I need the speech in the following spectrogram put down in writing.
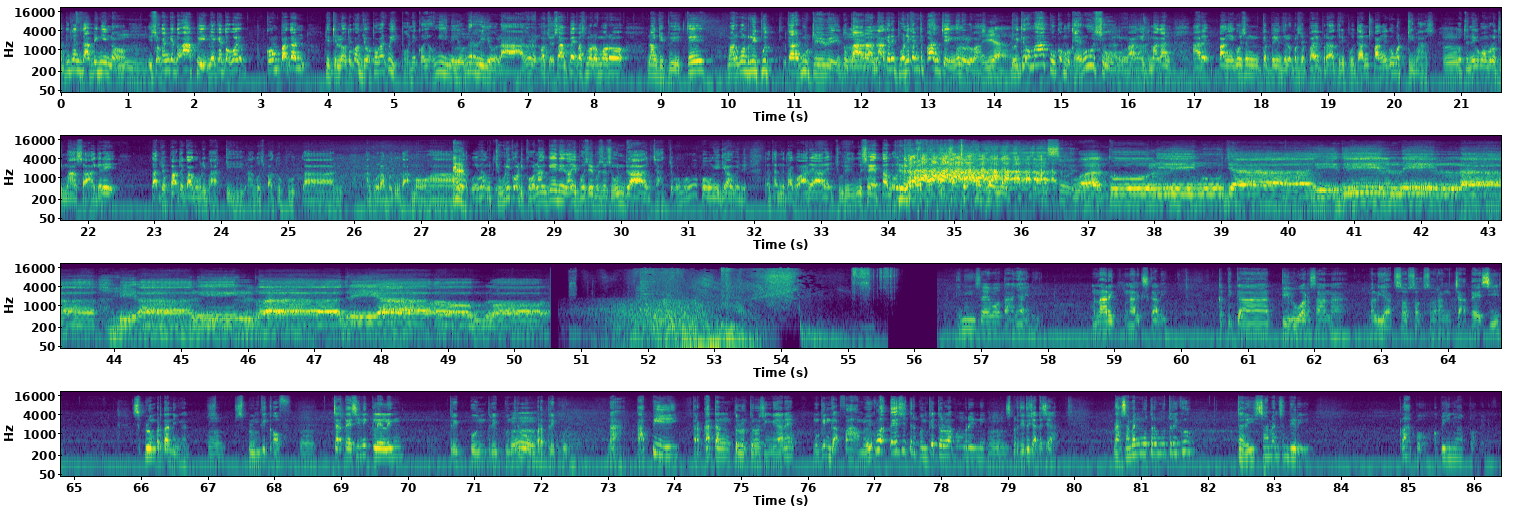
Aku kan tak pingin no. Hmm. Isok kan ketok apik, lek ketok koyo kompak kan didelok teko njaba kan, wih bonek koyo ngene yo ngeri yo lah. Ngono lho. Ojo sampe pas moro-moro nang GBT, maro kon ribut karepmu dhewe tukaran. Nah, akhirnya bonek kan kepancing ngono lho Mas. Iya. Lho iki omahku kok mbok gawe rusuh. Pange cuma kan arek pang iku sing kepengin delok Persebaya beratributan, pang iku wedi Mas. Wedine iku mau dimasak. Akhirnya tak coba tuh aku pribadi, aku sepatu butan, aku rambutku tak moha, aku emang juri kok digonang kene tapi bose bose Sunda, jancuk ngomong apa wong iki aku ini. Tatane takok arek-arek juri iku setan. Oh, Asu. Wa kulli mujahidin Menarik, sekali. Ketika di luar sana melihat sosok seorang Cak Tesi sebelum pertandingan, Hmm. sebelum kick off. Hmm. Cak Tesi ini keliling tribun, tribun, tribun Hmm. per tribun. Nah, tapi terkadang dulur-dulur sing liyane mungkin nggak paham loh. Iku lah Tesi tribun kidul apa mrene. Hmm. Seperti itu Cak Tesi ya. Nah, sampean muter-muter iku dari sampean sendiri. Lapo, kepingin lapo men iku.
